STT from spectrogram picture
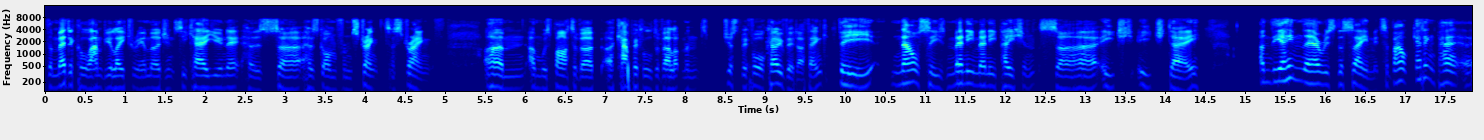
the medical ambulatory emergency care unit has uh, has gone from strength to strength um, and was part of a, a, capital development just before COVID, I think. The now sees many, many patients uh, each each day. And the aim there is the same. It's about getting uh,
